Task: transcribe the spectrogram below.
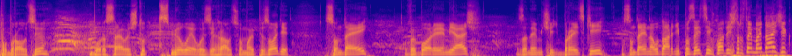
Побровці. Борисевич тут сміливо зіграв в цьому епізоді. Сондей виборює м'яч. За ним мчить Брицький. Сондей на ударній позиції. Входить штрафний майданчик.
